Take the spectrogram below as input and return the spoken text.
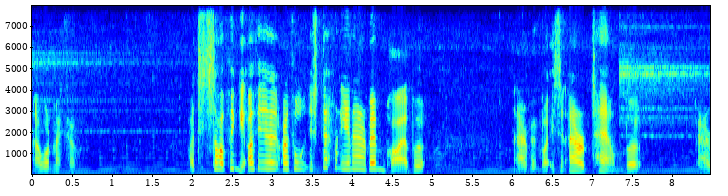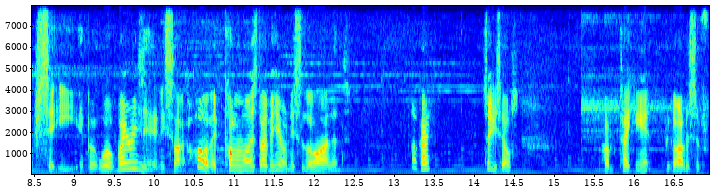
I want Mecca. I did start thinking. I think I thought it's definitely an Arab empire, but Arab empire. It's an Arab town, but Arab city. But well, where is it? And it's like, oh, they've colonised over here on this little island. Okay, suit yourselves. I'm taking it, regardless of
